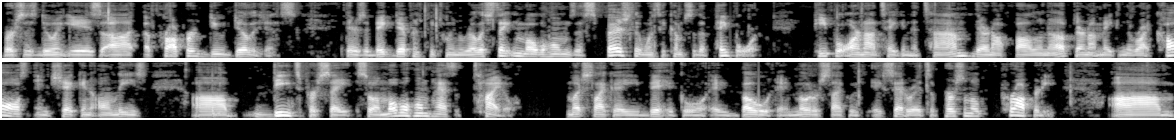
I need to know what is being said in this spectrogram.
versus doing is uh, a proper due diligence. There's a big difference between real estate and mobile homes, especially once it comes to the paperwork. People are not taking the time, they're not following up, they're not making the right calls and checking on these uh, deeds per se. So a mobile home has a title, much like a vehicle, a boat, a motorcycle, etc. It's a personal property. Um,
